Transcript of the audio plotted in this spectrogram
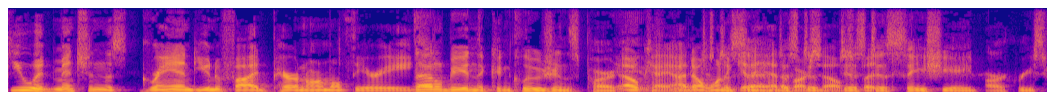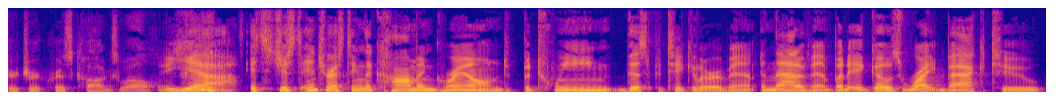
You had mentioned this grand unified paranormal theory. That'll be in the conclusions part. Okay, I don't wanna get say- ahead of to- ourselves, Just but- to satiate ARC researcher Chris Cogswell. yeah, it's just interesting the common ground between this particular event and that event. But it goes right back to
